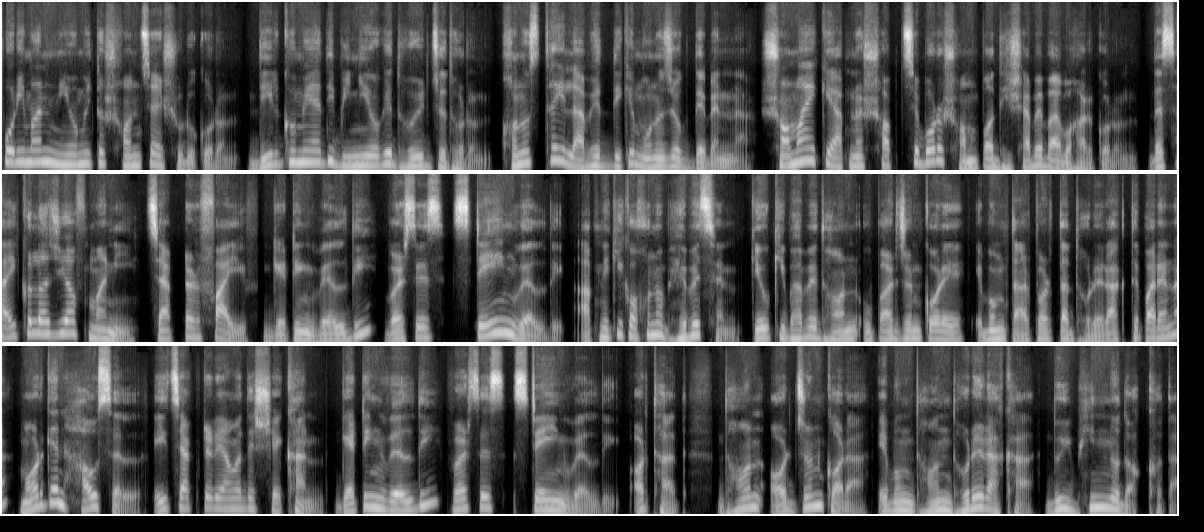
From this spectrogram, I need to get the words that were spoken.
পরিমাণ নিয়মিত সঞ্চয় শুরু করুন। দীর্ঘমেয়াদী বিনিয়োগে ধৈর্য ধরুন। ক্ষণস্থায়ী লাভের দিকে মনোযোগ দেবেন না। সময়কে আপনার সবচেয়ে বড় সম্পদ হিসাবে ব্যবহার করুন। The psychology of money chapter five getting wealthy versus staying wealthy আপনি কি কখনো ভেবেছেন কেউ কীভাবে ধন উপার্জন করে এবং তারপর তা ধরে রাখতে পারে না? মর্গেন হাউসেল এই চ্যাপ্টারে আমাদের শেখান getting wealthy versus staying wealthy অর্থাৎ, ধন অর্জন করা এবং ধন ধরে রাখা দুই ভিন্ন দক্ষতা।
